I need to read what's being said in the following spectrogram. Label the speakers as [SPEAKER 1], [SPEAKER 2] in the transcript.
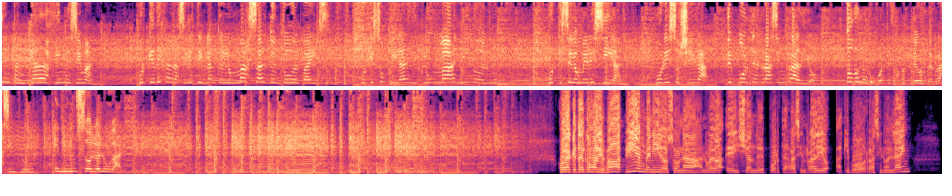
[SPEAKER 1] representan cada fin de semana, porque dejan la celeste y blanca en lo más alto en todo el país, porque son pilares del club más lindo del mundo, porque se lo merecían. Por eso llega Deportes Racing Radio, todos los deportes amateur de Racing Club en un solo lugar.
[SPEAKER 2] Hola, ¿qué tal? ¿Cómo les va? Bienvenidos a una nueva edición de Deportes Racing Radio, aquí por Racing Online.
